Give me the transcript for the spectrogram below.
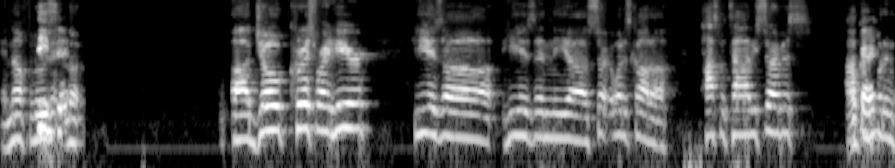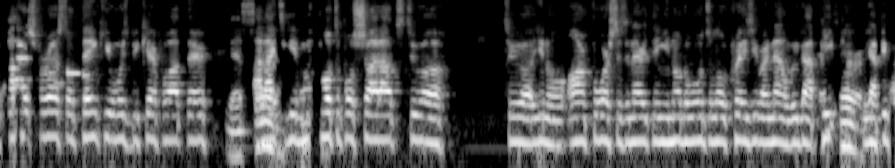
Enough losing. Look, uh, Joe Chris right here. He is uh he is in the uh ser- what is called a hospitality service. Okay. putting fires for us. So thank you. Always be careful out there. Yes. I like to give multiple shout outs to uh to uh, you know armed forces and everything. You know the world's a little crazy right now. We got people sir. we got people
